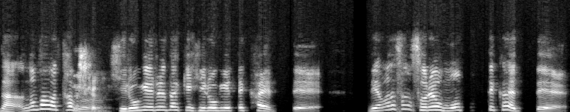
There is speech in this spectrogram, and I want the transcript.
だあの場は多分広げるだけ広げて帰ってで山田さんそれを持って帰って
